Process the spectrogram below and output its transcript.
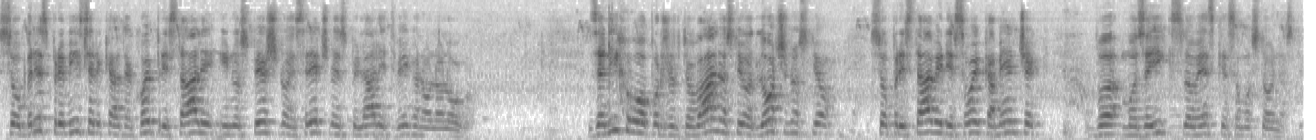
so brez premisleka takoj pristali in uspešno in srečno izpeljali tvegano nalogo. Za njihovo požrtovalnostjo in odločnostjo so pristavili svoj kamenček v mozaik slovenske samostojnosti.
